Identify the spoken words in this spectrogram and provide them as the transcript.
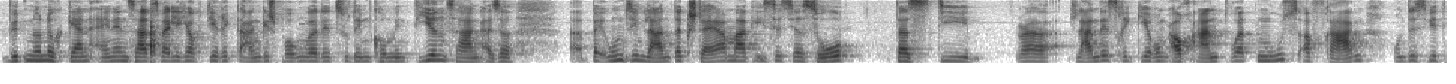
Ich würde nur noch gern einen Satz, weil ich auch direkt angesprochen wurde, zu dem Kommentieren sagen. Also äh, bei uns im Landtag Steiermark ist es ja so, dass die äh, Landesregierung auch antworten muss auf Fragen und es wird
